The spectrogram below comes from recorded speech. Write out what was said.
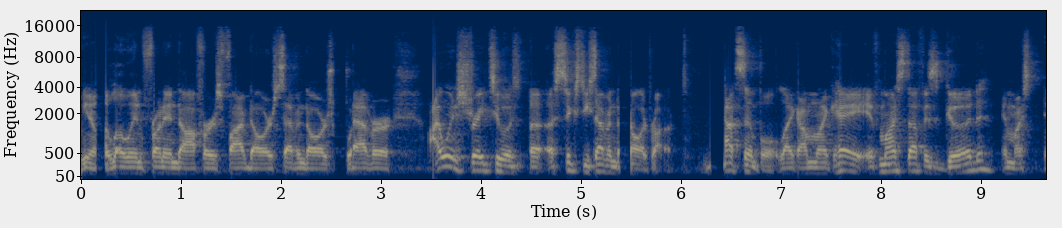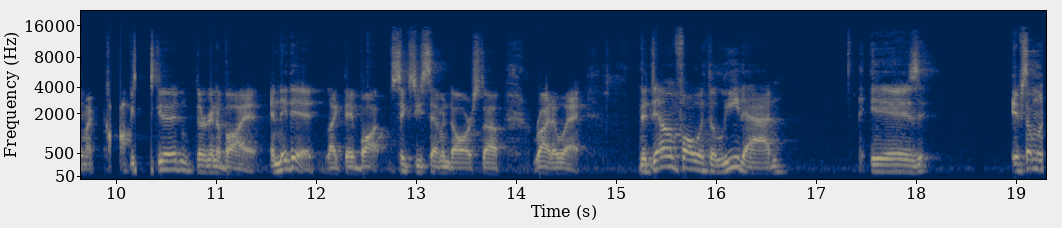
you know, low end front end offers, five dollars, seven dollars, whatever. I went straight to a, a sixty seven dollar product. That simple. Like I'm like, hey, if my stuff is good and my and my copy's good, they're gonna buy it, and they did. Like they bought sixty seven dollar stuff right away. The downfall with the lead ad is if someone's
